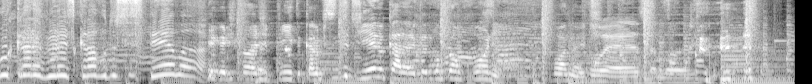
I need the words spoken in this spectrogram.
O cara virou escravo do sistema. Chega de falar de pinto, cara. Eu preciso de dinheiro, cara. Eu quero comprar um fone. Boa noite. Porra, é essa, mano?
